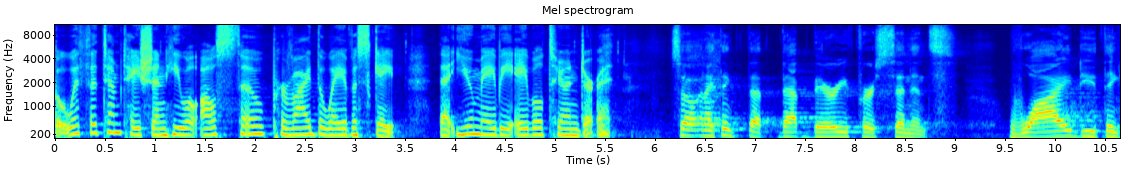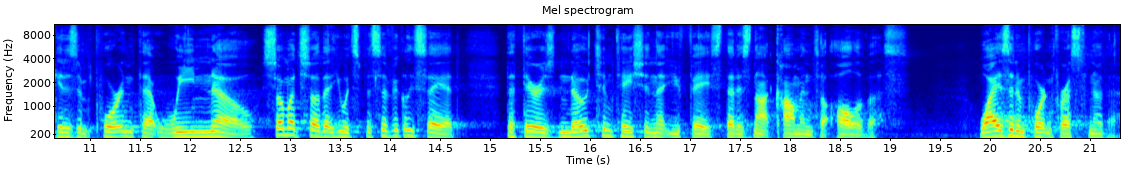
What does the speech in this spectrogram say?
but with the temptation, he will also provide the way of escape, that you may be able to endure it. So, and I think that that very first sentence, why do you think it is important that we know, so much so that he would specifically say it, that there is no temptation that you face that is not common to all of us? Why is it important for us to know that?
